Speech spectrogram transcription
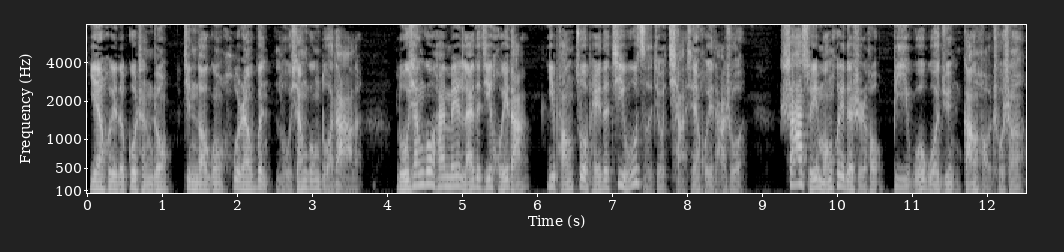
宴会的过程中，晋悼公忽然问鲁襄公多大了。鲁襄公还没来得及回答，一旁作陪的季武子就抢先回答说：“杀随盟会的时候，比国国君刚好出生。”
